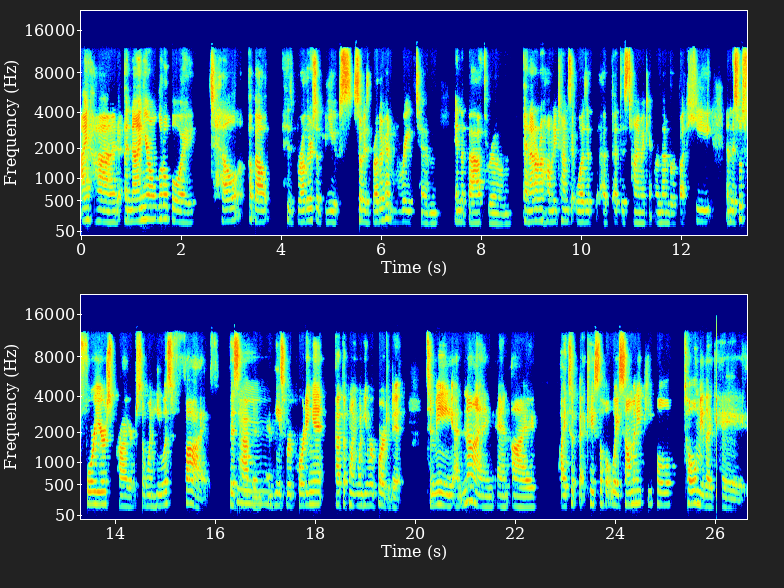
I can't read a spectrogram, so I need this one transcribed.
I had a nine year old little boy tell about his brother's abuse. So his brother had raped him in the bathroom and I don't know how many times it was at, at, at, this time, I can't remember, but he, and this was four years prior. So when he was five, this mm. happened, and he's reporting it at the point when he reported it to me at nine. And I, I took that case the whole way. So many people told me like, hey,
